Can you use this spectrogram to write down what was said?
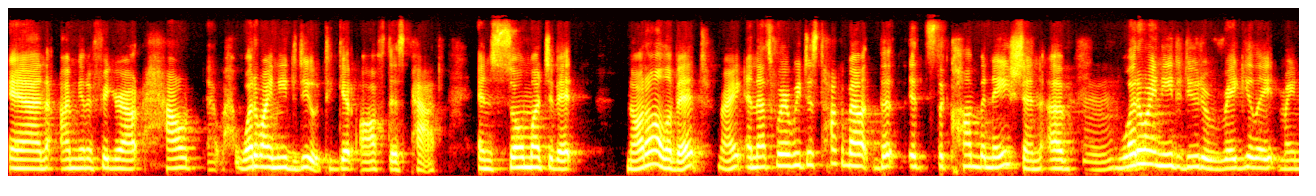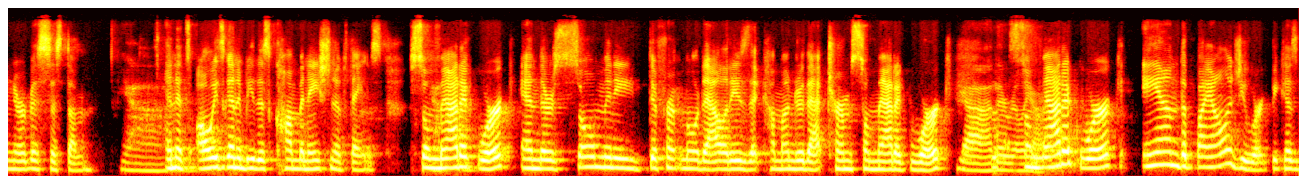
And I'm going to figure out how, what do I need to do to get off this path? And so much of it not all of it, right? And that's where we just talk about that it's the combination of mm-hmm. what do I need to do to regulate my nervous system? Yeah. And it's always going to be this combination of things. Somatic work, and there's so many different modalities that come under that term somatic work. Yeah, they really somatic are. work and the biology work, because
